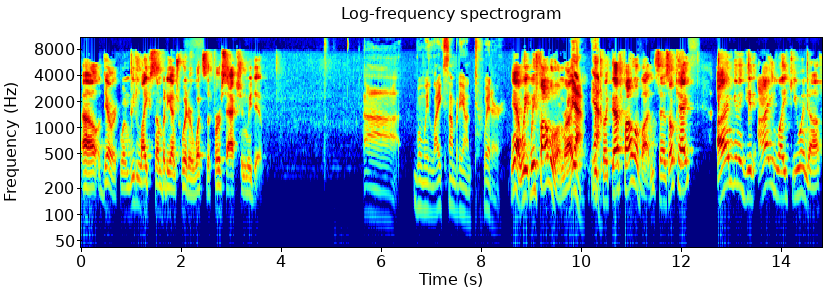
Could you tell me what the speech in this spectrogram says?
uh, Derek, when we like somebody on Twitter, what's the first action we do? Uh, when we like somebody on Twitter. Yeah, we, we follow them, right? Yeah, yeah. We click that follow button. Says, okay, I'm going to give, I like you enough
